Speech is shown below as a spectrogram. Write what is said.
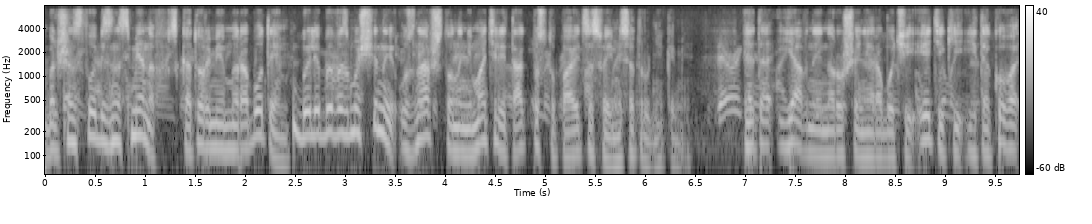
Большинство бизнесменов, с которыми мы работаем, были бы возмущены, узнав, что наниматели так поступают со своими сотрудниками. Это явное нарушение рабочей этики, и такого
